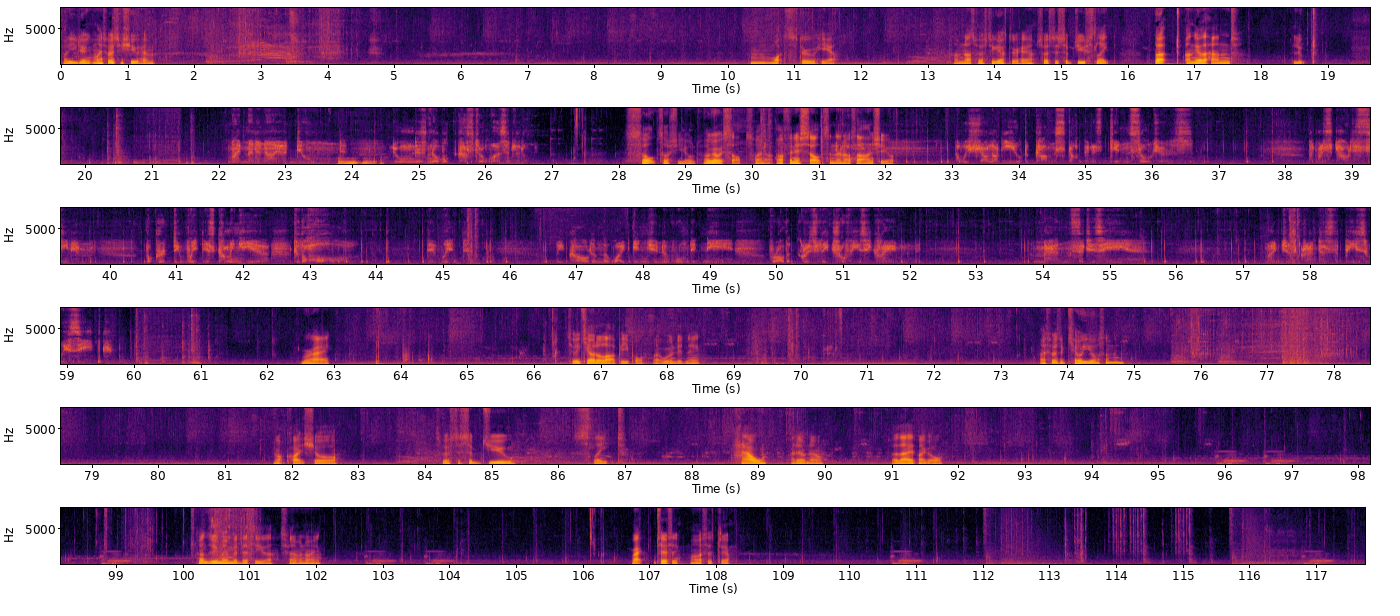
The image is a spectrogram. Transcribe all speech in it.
What are you doing? Am I supposed to shoot him? Hmm, what's through here? I'm not supposed to go through here. I'm supposed to subdue Slate. But, on the other hand, loot. My men and I are doomed. Ooh. Doomed as noble Custer was at Little. Salts or shield? I'll go with salts. Why not? I'll finish salts and then I'll start on shield. We shall not yield to Comstock and his tin soldiers. But my scout has seen him. Booker DeWitt is coming here to the hall. DeWitt. We called him the White Injun of Wounded Knee for all the grisly trophies he claimed. A man such as he might just grant us the peace we seek. Right. So he killed a lot of people at Wounded Knee. Am I supposed to kill you or something? Not quite sure. Supposed to subdue Slate. How? I don't know. But that is my goal. Can't zoom in with this either. It's kind of annoying. Right, seriously, what was this do?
